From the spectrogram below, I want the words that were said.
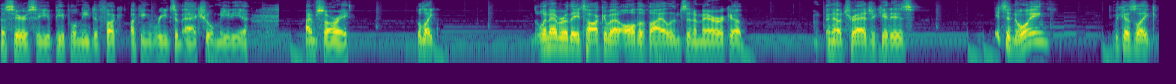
No, seriously, you people need to fuck fucking read some actual media. I'm sorry, but like, whenever they talk about all the violence in America and how tragic it is, it's annoying because like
